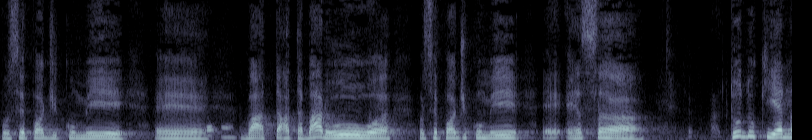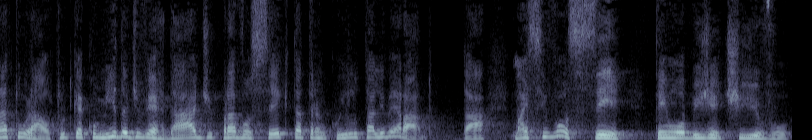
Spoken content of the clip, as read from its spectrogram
você pode comer é, batata baroa, você pode comer é, essa tudo que é natural, tudo que é comida de verdade, para você que está tranquilo, está liberado, tá? Mas se você tem um objetivo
